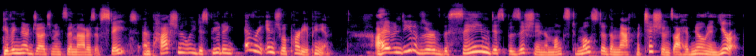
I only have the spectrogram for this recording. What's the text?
giving their judgments in matters of state, and passionately disputing every inch of a party opinion. I have indeed observed the same disposition amongst most of the mathematicians I have known in Europe.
